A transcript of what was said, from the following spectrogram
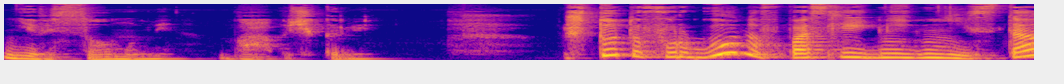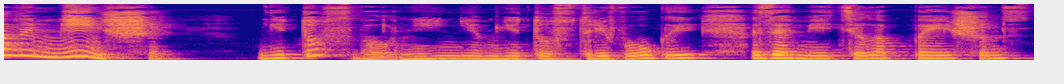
невесомыми бабочками. Что-то фургонов в последние дни стало меньше. Не то с волнением, не то с тревогой, заметила Пейшенс.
